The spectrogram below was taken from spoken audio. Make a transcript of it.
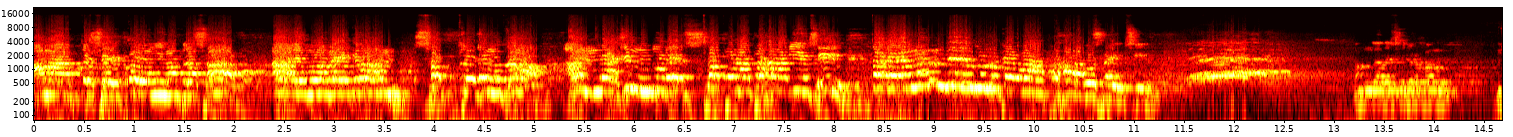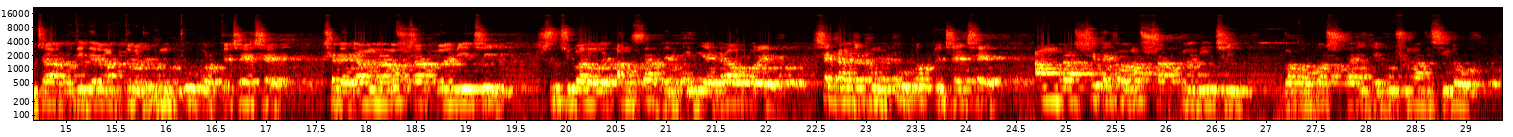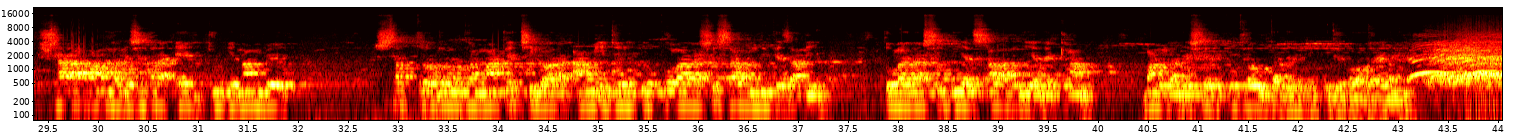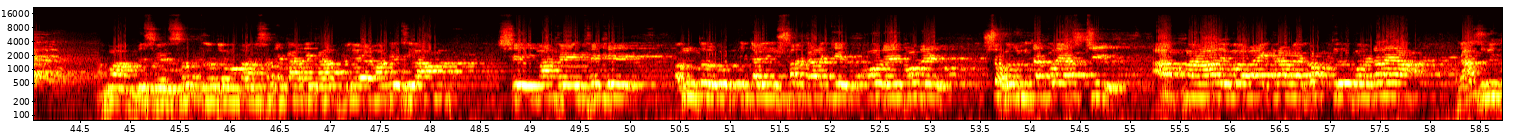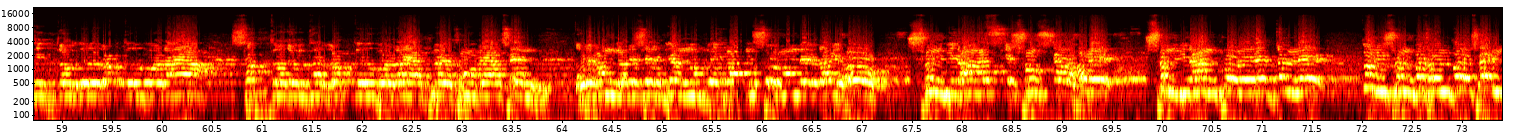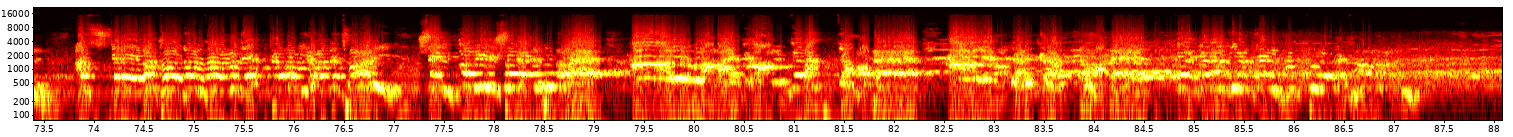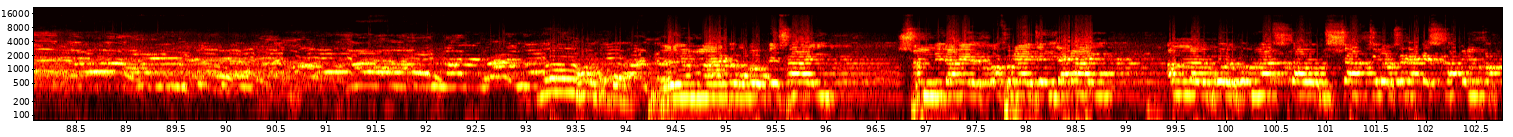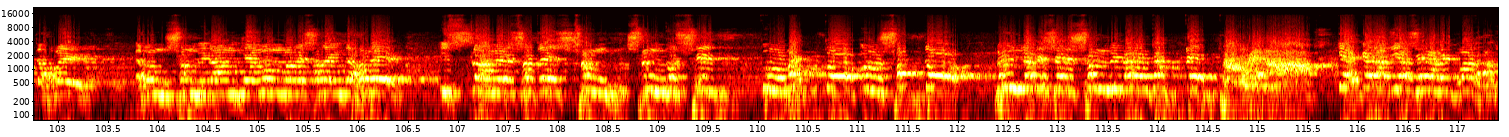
আমার দেশের কৌমি মাদ্রাসা জনতা, আমরা বসাইছি। বাংলাদেশে যখন বিচারপতিদের মাধ্যমে যখন টু করতে চেয়েছে, সেটাকে আমরা নস্বাত করে দিয়েছি। সচিবালয় আনসারদেরকে দিয়ে গ্রাহ করে সেখানে যখন টু করতে চেয়েছে, আমরা সেটাকেও নস্বাত করে দিয়েছি। গত দশ তারিখে ঘোষণা দিছিল, সারা বাংলাদেশে তারা একযুগে নামবে। ছাত্র জনতা মাঠে ছিল, আর আমি যেহেতু তোলা রাশি সালাম দিতে জানি তোলা রাশি দিয়ে সালাম দিয়ে দেখলাম, বাংলাদেশের কোথাও তাদেরকে খুঁজে পাওয়া যায়নি। আমার দেশের ছাত্র জনতার সাথে কাঁধে কাঁধ মিলে মাঠে ছিলাম। সেই মাঠে থেকে অন্তর্বর্তীকালীন সরকারকে পদে পদে সহযোগিতা করে আসছি। আপনার আলেমায় রক্তের উপর দাঁড়ায়া, রাজনৈতিক দলগুলোর রক্তের উপর দাঁড়ায়া, ছাত্র জনতার রক্তের উপর দাঁড়ায় আপনারা ক্ষমতায় আছেন। তবে বাংলাদেশের বিরানব্বই লাখ মুসলমানদের দাবি হলো, সংবিধান আজকে সংস্কার হবে, সংবিধান প্রয়োগের জন্য কমিশন গঠন করেছেন। আজকে সংবিধানের প্রথমে যে জায়গায় আল্লাহর উপর পূর্ণ আস্থা ও বিশ্বাস ছিল সেটাকে স্থাপন করতে হবে এবং সংবিধানকে এমন ভাবে সাজাইতে হবে, ইসলামের সাথে সংঘর্ষিক কোন বাক্য, কোন শব্দ বাংলাদেশের সংবিধানে থাকতে পারবে না। কে কে রাজি আছেন? আরেকবার হাত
